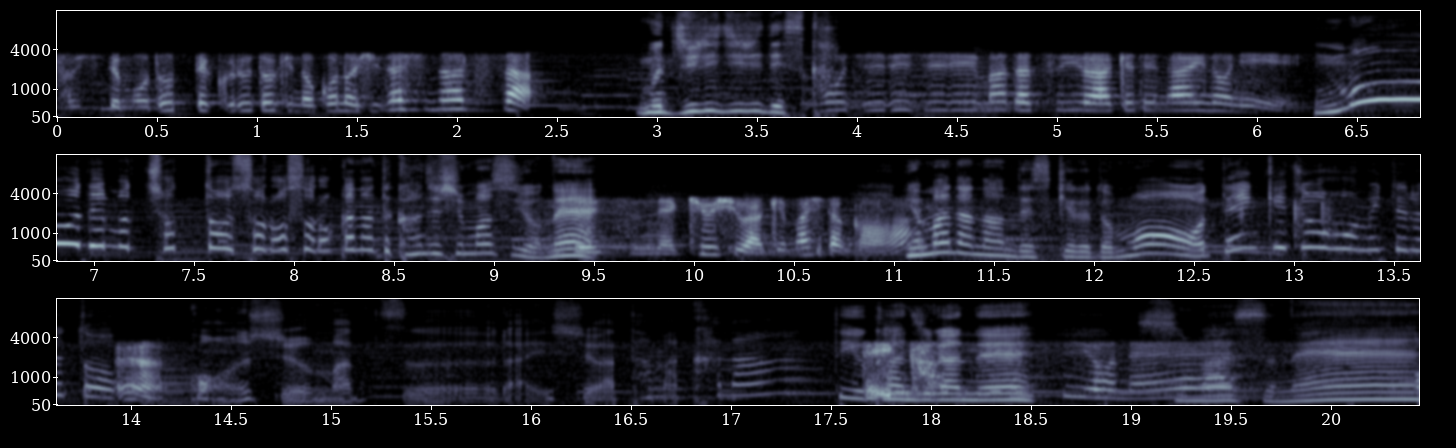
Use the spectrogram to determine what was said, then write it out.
そして戻ってくる時のこの日差しの暑さ。もうじりじりですか？もうじりじりまだ梅雨明けてないのに。もうでもちょっとそろそろかなって感じしますよでねすね。九州明けましたか？いやまだなんですけれども天気情報を見てるとうん。今週末来週頭かなっていう感じがねね。しますね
